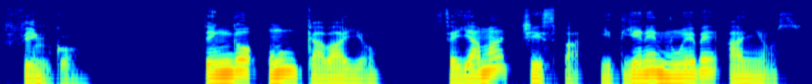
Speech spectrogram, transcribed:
5, Tengo un caballo. Se llama Chispa y tiene nueve años.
